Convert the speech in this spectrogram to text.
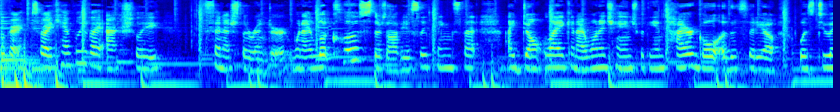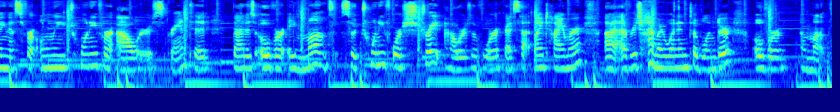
Okay, so I can't believe I actually finished the render. When I look close, there's obviously things that I don't like and I want to change, but the entire goal of this video was doing this for only 24 hours. Granted, that is over a month, so 24 straight hours of work. I set my timer uh, every time I went into Blender over a month.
